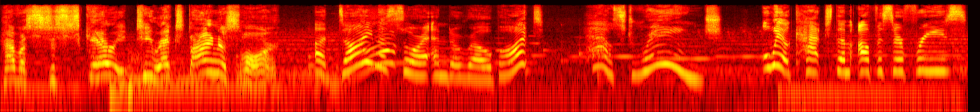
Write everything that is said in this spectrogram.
have a s- scary T-Rex dinosaur. A dinosaur and a robot? How strange. We'll catch them, Officer Freeze.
